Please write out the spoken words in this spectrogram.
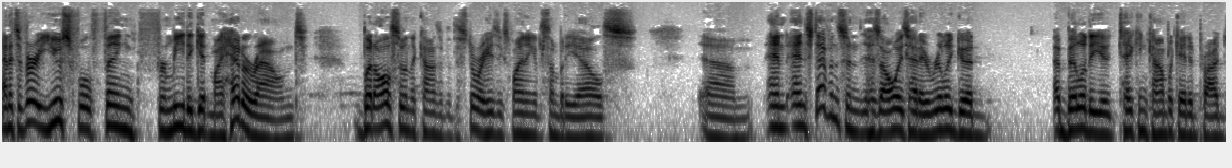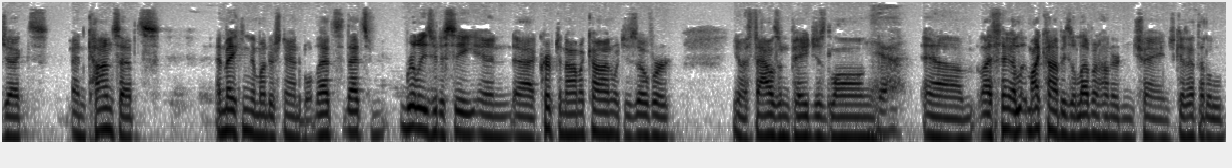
And it's a very useful thing for me to get my head around, but also in the concept of the story, he's explaining it to somebody else. Um, and and Stephenson has always had a really good ability of taking complicated projects and concepts and making them understandable. That's that's really easy to see in uh, Cryptonomicon, which is over you know a thousand pages long. Yeah. Um, I think my copy's eleven hundred and change because I have that little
